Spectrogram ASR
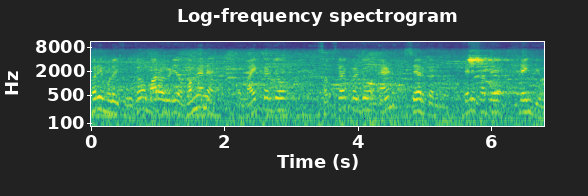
ફરી મળીશું. જો મારો વીડિયો ગમે ને, તો લાઈક કરજો સબસ્ક્રાઈબ કરજો એન્ડ શેર કરજો. તેની સાથે થેન્ક યુ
